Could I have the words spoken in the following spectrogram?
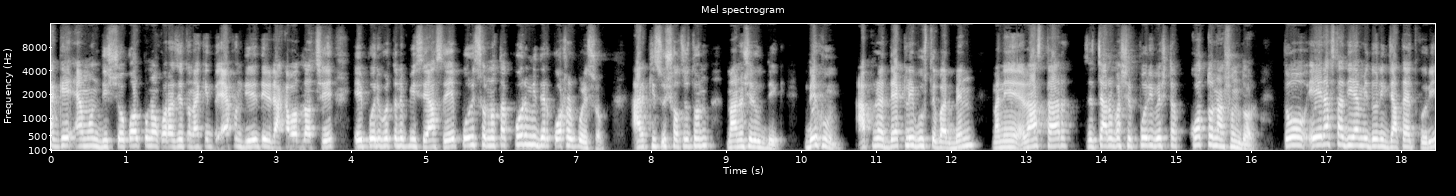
আগে এমন দৃশ্য কল্পনা করা যেত না, কিন্তু এখন ধীরে ধীরে ঢাকা বদলাচ্ছে। এই পরিবর্তনের পিছিয়ে আছে পরিচ্ছন্নতা কর্মীদের কঠোর পরিশ্রম আর কিছু সচেতন মানুষের উদ্যোগ দেখুন, আপনারা দেখলেই বুঝতে পারবেন মানে রাস্তার চারপাশের পরিবেশটা কত না সুন্দর। তো এই রাস্তা দিয়ে আমি দৈনিক যাতায়াত করি,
